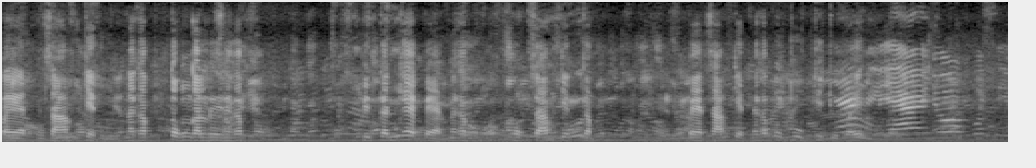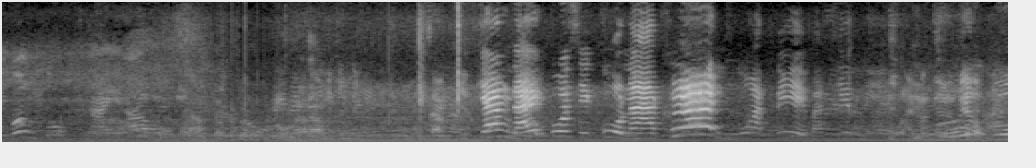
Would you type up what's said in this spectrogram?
แปดสามเจ็ดนะครับ ตรงกันเลยนะครับ ผิดกันแค่แปดนะครับหกสามเจ็ดกับแปดสามเจ็ดนะครับเลขทูบที่จุดไว้ยังเหลียอยู่กูสิเบิ้งตกให้เอาจังไดกูสิกู้หน้าขึ้นงวดนี้บัดนี้นี่มันถือเรื่องกู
